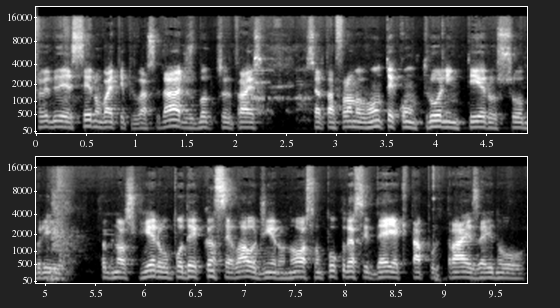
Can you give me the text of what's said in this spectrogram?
CBDC não vai ter privacidade, os bancos centrais, de certa forma, vão ter controle inteiro sobre, sobre nosso dinheiro, vão poder cancelar o dinheiro nosso, um pouco dessa ideia que está por trás aí no,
